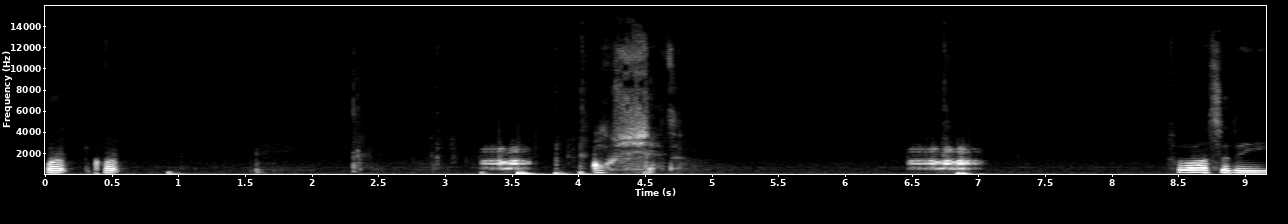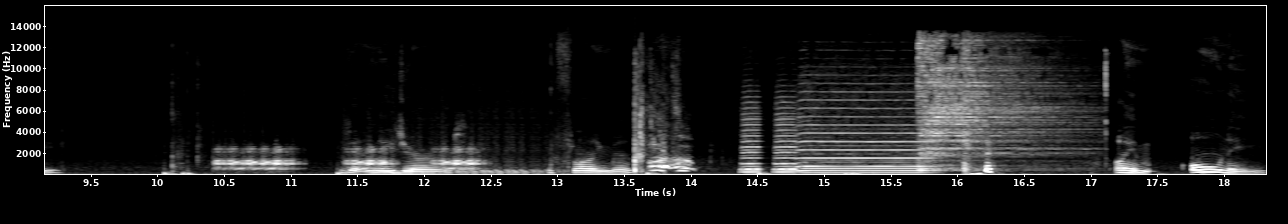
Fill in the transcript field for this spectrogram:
Come on, come on. Oh shit. Velocity. You don't need your arms. You're flying, man. I am owning.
